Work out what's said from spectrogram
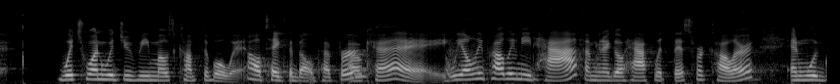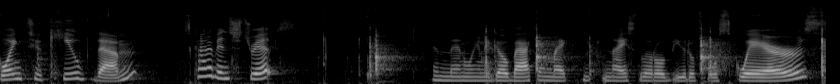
Which one would you be most comfortable with? I'll take the bell pepper. Okay. We only probably need half. I'm gonna go half with this for color. And we're going to cube them. It's kind of in strips. And then we're gonna go back and make nice little beautiful squares.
